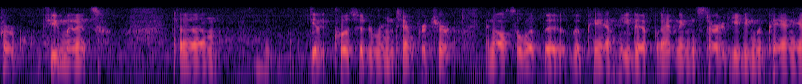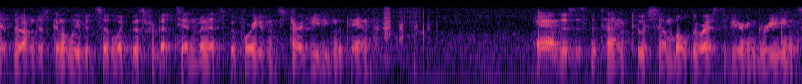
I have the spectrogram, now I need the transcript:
for a few minutes. Um, get it closer to room temperature and also let the, the pan heat up. I haven't even started heating the pan yet though. I'm just going to leave it sit like this for about 10 minutes before I even start heating the pan. And this is the time to assemble the rest of your ingredients.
